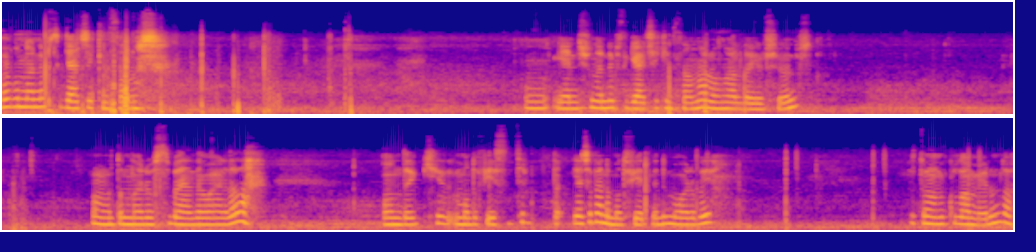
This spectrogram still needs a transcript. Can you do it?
Ve bunların hepsi gerçek insanlar. Yani şunların hepsi gerçek insanlar. Onlarla yarışıyoruz. Adamlar hepsi bende vardı da. Ondaki modifiyesidir. Gerçi ben de modifiye etmedim o arabayı. Zaten onu kullanmıyorum da.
